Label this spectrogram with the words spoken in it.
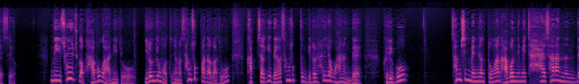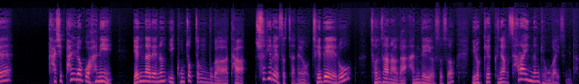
있어요. 근데 이 소유주가 바보가 아니죠. 이런 경우 어떠냐면 상속받아가지고 갑자기 내가 상속 등기를 하려고 하는데 그리고 30 몇 년 동안 아버님이 잘 살았는데 다시 팔려고 하니 옛날에는 이 공적 정부가 다 수기로 했었잖아요. 제대로 전산화가 안 되어 있어서 이렇게 그냥 살아있는 경우가 있습니다.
